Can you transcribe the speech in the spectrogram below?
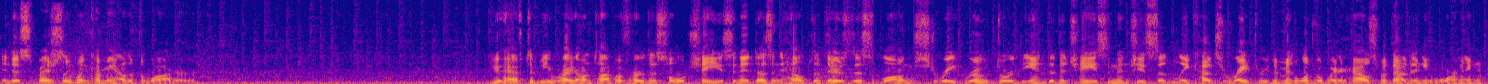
And especially when coming out of the water. You have to be right on top of her this whole chase, and it doesn't help that there's this long straight road toward the end of the chase, and then she suddenly cuts right through the middle of a warehouse without any warning.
